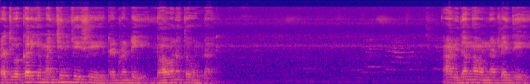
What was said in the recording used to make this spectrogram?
ప్రతి ఒక్కరికి మంచిని చేసేటటువంటి భావనతో ఉండాలి. ఆ విధంగా ఉన్నట్లయితే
